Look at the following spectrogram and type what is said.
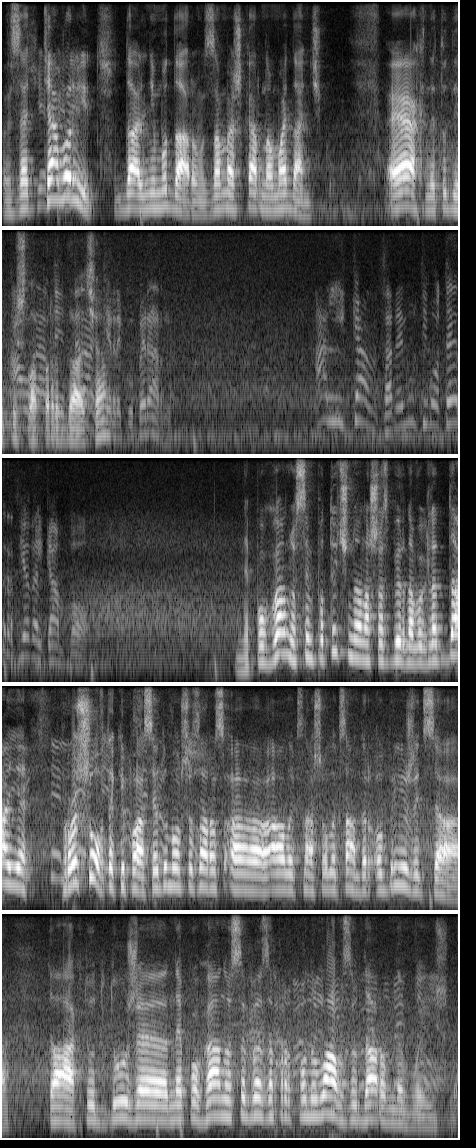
взяття воріт дальнім ударом за меж карного майданчику. Ех, не туди пішла передача. Непогано, симпатично наша збірна виглядає. Пройшов такий пас. Я думав, що зараз а, Алекс, наш Олександр, обріжеться. Так, тут дуже непогано себе запропонував, з ударом не вийшло.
